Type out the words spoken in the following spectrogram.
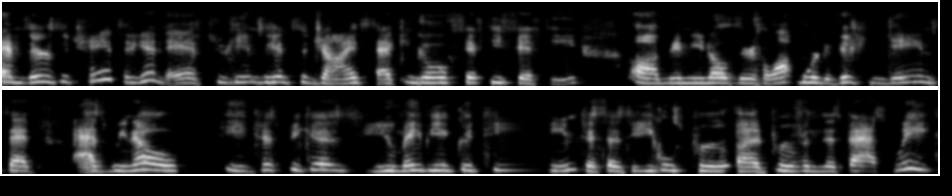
and there's a chance, again, they have two games against the Giants that can go 50 50. Um, and, you know, there's a lot more division games that, as we know, just because you may be a good team, just as the Eagles pro- uh, proven this past week,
